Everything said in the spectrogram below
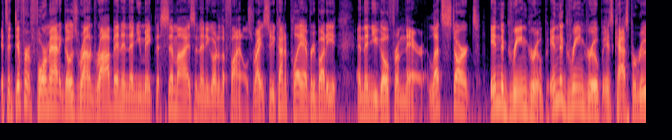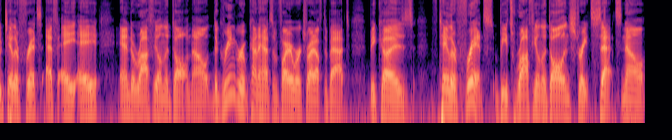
it's a different format. It goes round robin and then you make the semis and then you go to the finals, right? So you kind of play everybody and then you go from there. Let's start in the green group. In the green group is Casper Ruud, Taylor Fritz, FAA, and Rafael Nadal. Now, the green group kind of had some fireworks right off the bat because Taylor Fritz beats Rafael Nadal in straight sets. Now,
